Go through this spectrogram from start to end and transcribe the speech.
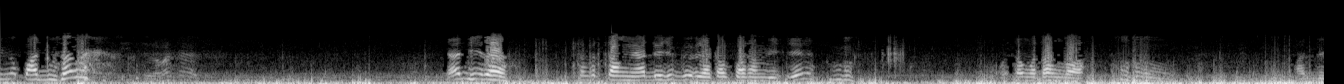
Tengok padu sangat. Jadi lah. Petang ni ada jugalah kapas ambil ya. Tambah-tambah. ada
